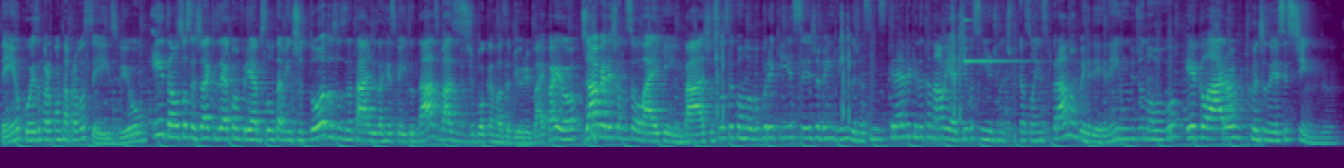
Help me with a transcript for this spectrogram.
Tenho coisa para contar para vocês, viu? Então, se você já quiser conferir absolutamente todos os detalhes a respeito das bases de Boca Rosa Beauty by Paiô, já vai deixando seu like aí embaixo. Se você for novo por aqui, seja bem-vindo. Já se inscreve aqui no canal e ativa o sininho de notificações para não perder nenhum vídeo novo. E claro, continue assistindo.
